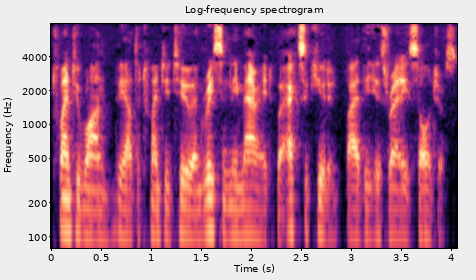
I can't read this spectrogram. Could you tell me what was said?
21, the other 22, and recently married, were executed by the Israeli soldiers.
